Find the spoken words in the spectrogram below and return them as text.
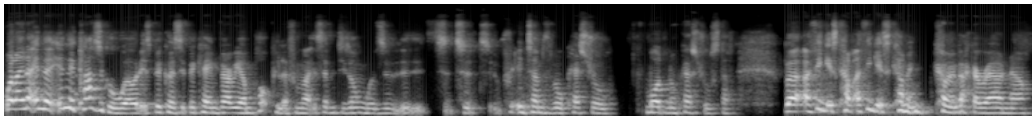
Well, I know in the in the classical world, it's because it became very unpopular from like the seventies onwards uh, to, to, to, in terms of orchestral modern orchestral stuff. But I think it's come. I think it's coming coming back around now.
